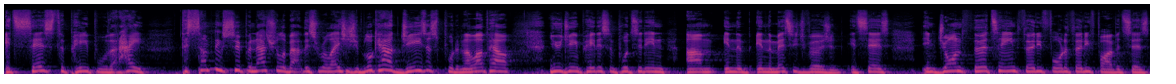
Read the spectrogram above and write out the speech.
It says to people that, hey, there's something supernatural about this relationship. Look how Jesus put it. And I love how Eugene Peterson puts it in, um, in, the, in the message version. It says in John 13, 34 to 35, it says,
